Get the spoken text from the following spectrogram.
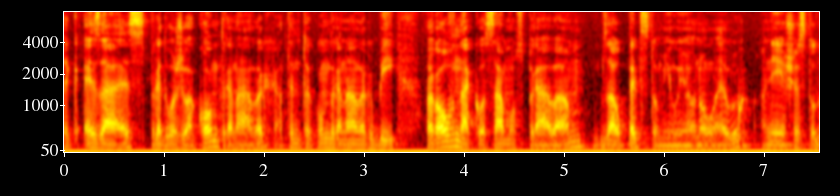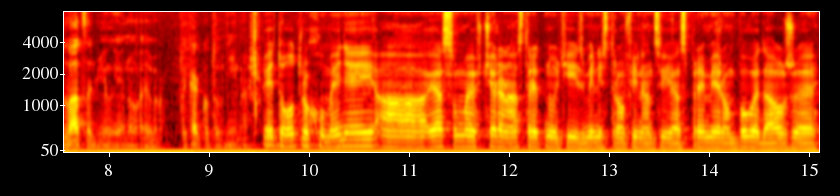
tak SAS predložila kontranávrh a tento kontranávrh by rovnako samozprávam vzal 500 miliónov eur a nie 620 miliónov eur. Tak ako to vnímaš? Je to o trochu menej a ja som aj včera na stretnutí s ministrom financií a s premiérom povedal, že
